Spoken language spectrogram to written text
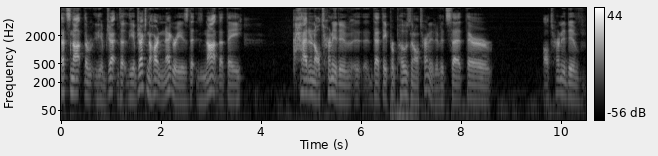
that's not the the object. The, the objection to Hardt and Negri is that is not that they had an alternative uh, that they proposed an alternative. It's that their alternative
